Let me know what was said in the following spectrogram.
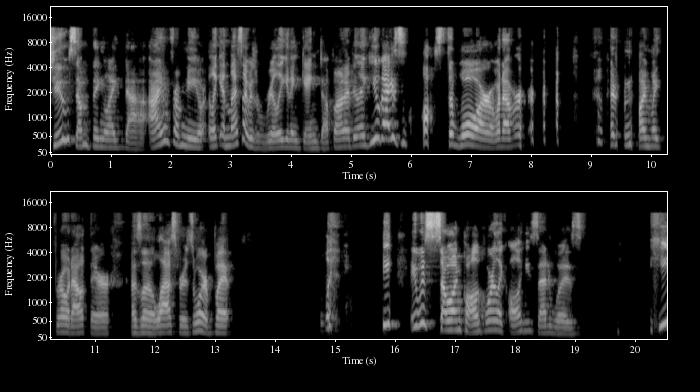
do something like that. I'm from New York. Like, unless I was really getting ganged up on, I'd be like, you guys lost the war or whatever. I don't know. I might throw it out there as a last resort, but he, it was so uncalled for. Like, all he said was, he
